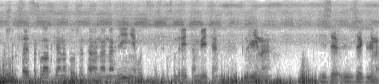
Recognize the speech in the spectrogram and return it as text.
Что касается кладки, она тоже, да, на, на глине, вот, если посмотреть, там, видите, глина, везде, везде глина.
